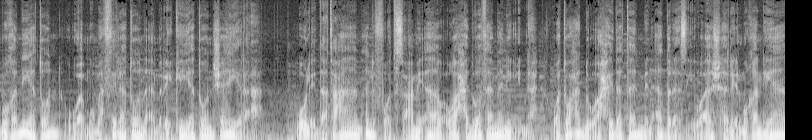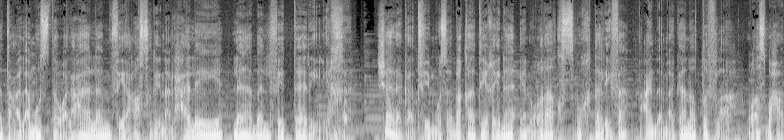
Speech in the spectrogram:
مغنية وممثلة أمريكية شهيرة. ولدت عام 1981 وتعد واحدة من أبرز وأشهر المغنيات على مستوى العالم في عصرنا الحالي لا بل في التاريخ. شاركت في مسابقات غناء ورقص مختلفة عندما كانت طفلة وأصبحت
